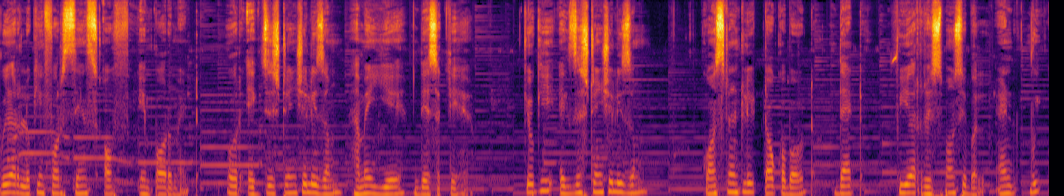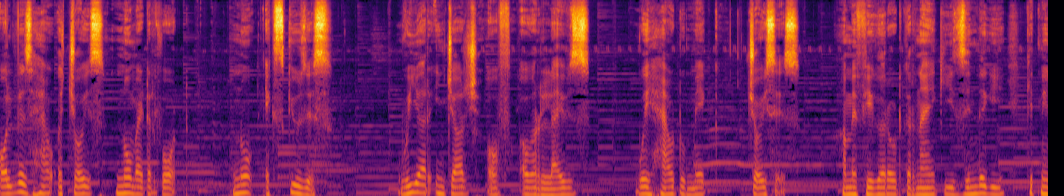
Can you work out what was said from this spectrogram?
We are looking for sense of empowerment और एग्जिस्टेंशियलिज्म हमें ये दे सकती है। क्योंकि existentialism constantly talk about that we are responsible and we always have a choice no matter what no excuses we are in charge of our lives we have to make choices हमें फिगर आउट करना है कि ज़िंदगी कितनी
